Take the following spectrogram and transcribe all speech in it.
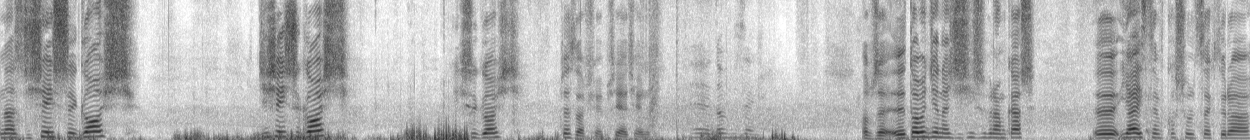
nasz dzisiejszy gość. Dzisiejszy gość. Dzisiejszy gość. Przedstaw się, przyjacielu. E, Do widzenia. Dobrze, y, to będzie nasz dzisiejszy bramkarz. Y, Ja jestem w koszulce, która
